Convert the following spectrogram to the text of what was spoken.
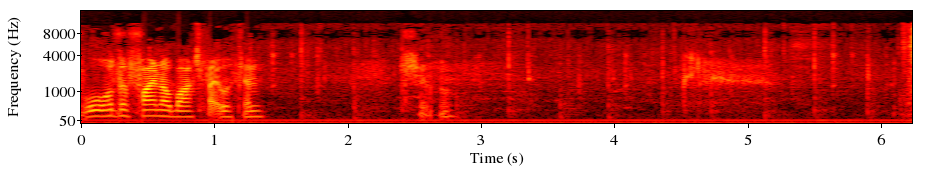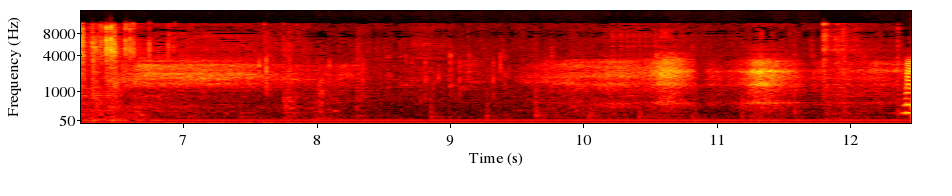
Well, the final boss fight with him. So. Get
